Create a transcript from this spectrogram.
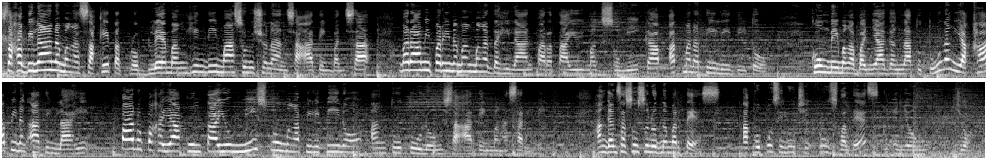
Sa kabila ng mga sakit at problemang hindi masolusyonan sa ating bansa, marami pa rin namang mga dahilan para tayo'y magsumikap at manatili dito. Kung may mga banyagang natutunang yakapin ng ating lahi, paano pa kaya kung tayo mismong mga Pilipino ang tutulong sa ating mga sarili? Hanggang sa susunod na Martes, ako po si Lucy Cruz Valdez, ang inyong John.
